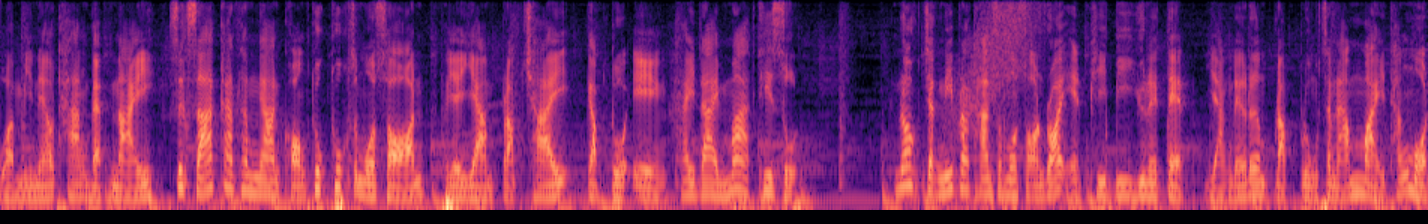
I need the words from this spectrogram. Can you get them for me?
ว่ามีแนวทางแบบไหน ศึกษาการทำงานของทุกๆ สโมสร พยายามปรับใช้กับตัวเองให้ได้มากที่สุด นอกจากนี้ประธานสโมสรร้อยเอ็ดพีบียูไนเต็ดยังได้เริ่มปรับปรุงสนามใหม่ทั้งหมด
